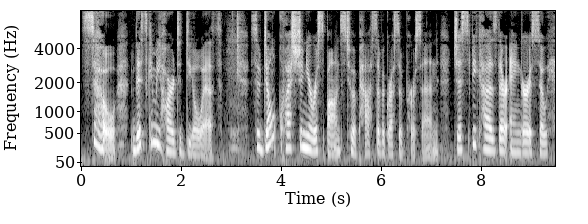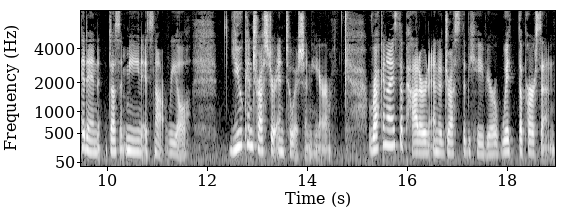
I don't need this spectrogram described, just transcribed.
So, this can be hard to deal with. So, don't question your response to a passive aggressive person. Just because their anger is so hidden doesn't mean it's not real. You can trust your intuition here. Recognize the pattern and address the behavior with the person.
